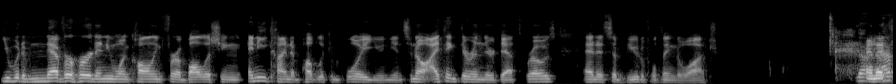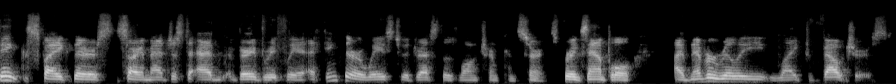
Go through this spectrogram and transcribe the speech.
you would have never heard anyone calling for abolishing any kind of public employee union. So no, I think they're in their death throes, and it's a beautiful thing to watch. and I think Spike, there's sorry, Matt, just to add very briefly, I think there are ways to address those long-term concerns. For example, I've never really liked vouchers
